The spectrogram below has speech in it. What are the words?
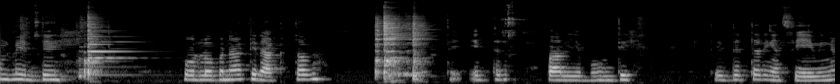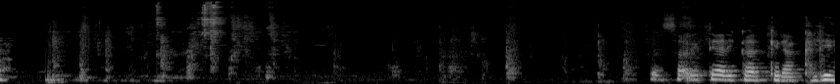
ਹੁਣ ਮੈਂ ਦੇ ਫੋਲੋ ਬਣਾ ਕੇ ਰੱਖਤਾ ਵਾ ਤੇ ਇੱਧਰ ਪਾ ਲਈ ਬੂੰਦੀ। ਤੇ ਇੱਧਰ ਧਰੀਆਂ ਸੇਵੀਆਂ ਤੇ ਸਾਰੀ ਤਿਆਰੀ ਕਰਕੇ ਰੱਖ ਲਈ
